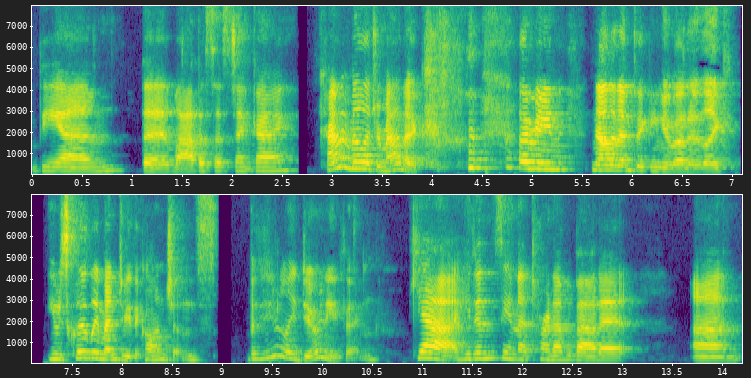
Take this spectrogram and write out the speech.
the um the lab assistant guy? Kind of melodramatic. I mean, now that I'm thinking about it, like he was clearly meant to be the conscience, but he didn't really do anything. Yeah, he didn't seem that torn up about it. Um,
